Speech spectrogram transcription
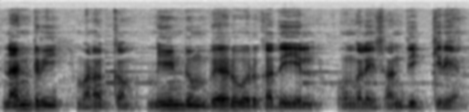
நன்றி வணக்கம். மீண்டும் வேறு ஒரு கதையில் உங்களை சந்திக்கிறேன்.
